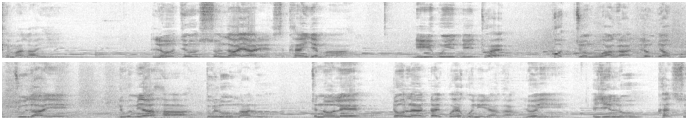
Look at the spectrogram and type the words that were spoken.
ခင်မာလာကြီးအလွန်အကျွံစွန့်စားရတဲ့စခန်းရက်မှာ နေဝင်နေထွက်ကို့ကျွန်ဘဝကလွတ်မြောက်ဖို့ကြိုးစားရင်လူအများဟာသူ့လိုငါလိုကျွန်တော်လဲတော်လန်တိုက်ပွဲဝင်နေတာကလွဲရင်အရင်လိုခတ်ဆူ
